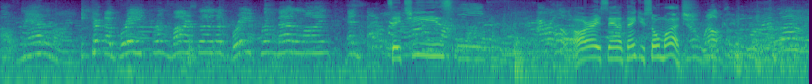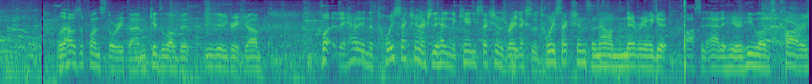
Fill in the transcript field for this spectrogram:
Oh, Madeline. He took a braid from Martha and a braid from Madeline and Say cheese. All right, Santa, thank you so much. You're welcome. Well, that was a fun story time. Kids loved it. You did a great job. But they had it in the toy section. Actually, they had it in the candy section. It was right next to the toy section. So now I'm never gonna get Austin out of here. He loves cars.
